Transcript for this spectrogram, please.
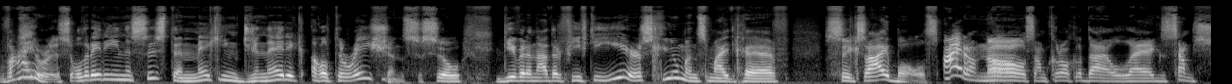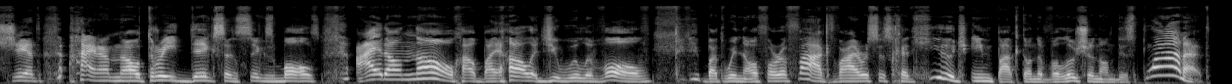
virus already in the system making genetic alterations. So give it another 50 years humans might have six eyeballs. I don't know, some crocodile legs, some shit. I don't know, three dicks and six balls. I don't know how biology will evolve, but we know for a fact viruses had huge impact on evolution on this planet.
